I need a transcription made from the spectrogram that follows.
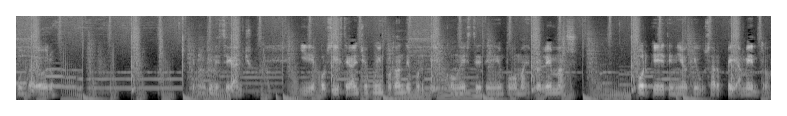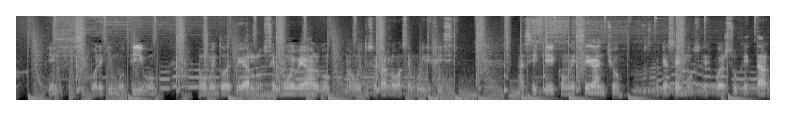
punta de oro. Pero no tiene este gancho. Y de por sí este gancho es muy importante porque con este he tenido un poco más de problemas porque he tenido que usar pegamento si por X motivo al momento de pegarlo se mueve algo al momento de sacarlo va a ser muy difícil así que con este gancho lo que hacemos es poder sujetar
